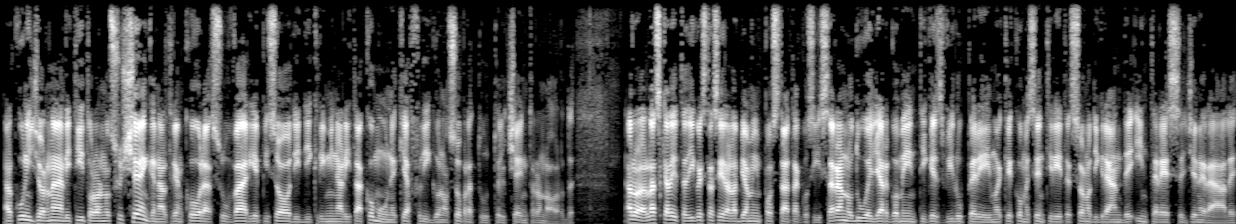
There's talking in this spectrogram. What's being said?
Alcuni giornali titolano su Schengen, altri ancora su vari episodi di criminalità comune che affliggono soprattutto il centro-nord. Allora, la scaletta di questa sera l'abbiamo impostata così. Saranno due gli argomenti che svilupperemo e che, come sentirete, sono di grande interesse generale.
